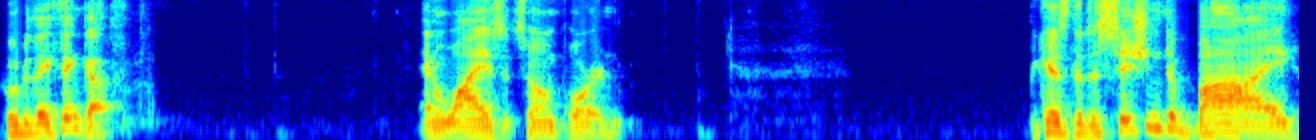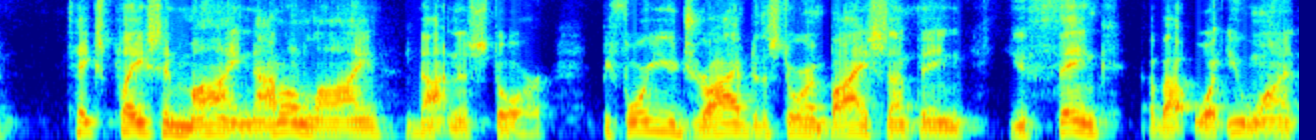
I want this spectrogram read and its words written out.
Who do they think of? And why is it so important? Because the decision to buy takes place in mind, not online, not in a store. Before you drive to the store and buy something, you think about what you want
